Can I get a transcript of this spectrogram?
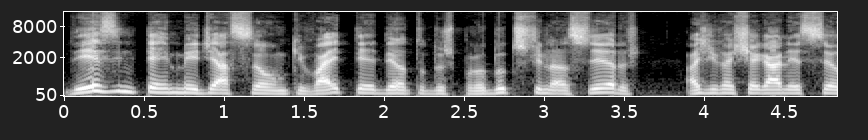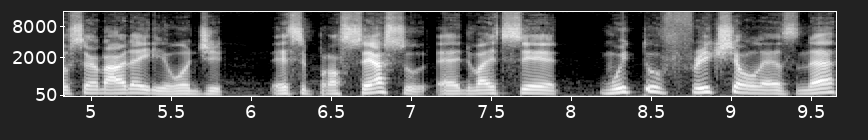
desintermediação que vai ter dentro dos produtos financeiros, a gente vai chegar nesse seu cenário aí, onde esse processo é, ele vai ser muito frictionless, né?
